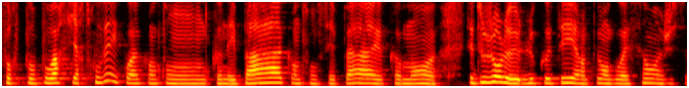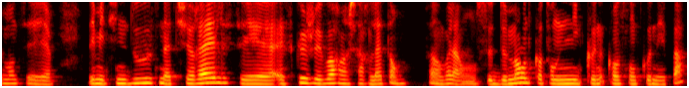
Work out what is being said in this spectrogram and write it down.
pour, pour pouvoir s'y retrouver, quoi, quand on ne connaît pas, quand on ne sait pas comment. c'est toujours le, côté un peu angoissant, justement, des, des médecines douces, naturelles. C'est est-ce que je vais voir un charlatan? Enfin voilà, on se demande quand on ne quand on connaît pas.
